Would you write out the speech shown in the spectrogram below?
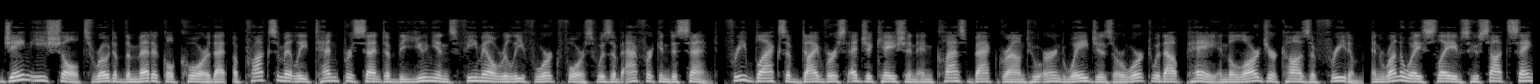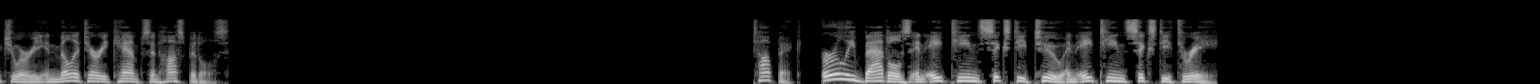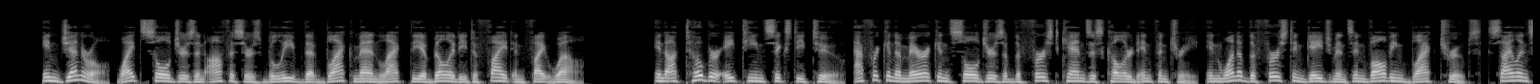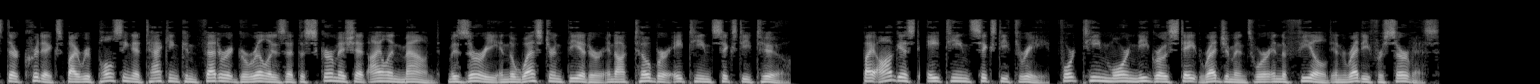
Jane E. Schultz wrote of the Medical Corps that approximately 10% of the Union's female relief workforce was of African descent, free blacks of diverse education and class background who earned wages or worked without pay in the larger cause of freedom, and runaway slaves who sought sanctuary in military camps and hospitals. Early battles in 1862 and 1863 In general, white soldiers and officers believed that black men lacked the ability to fight and fight well. In October 1862, African American soldiers of the 1st Kansas Colored Infantry, in one of the first engagements involving black troops, silenced their critics by repulsing attacking Confederate guerrillas at the skirmish at Island Mound, Missouri in the Western Theater in October 1862. By August, 1863, 14 more Negro state regiments were in the field and ready for service.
